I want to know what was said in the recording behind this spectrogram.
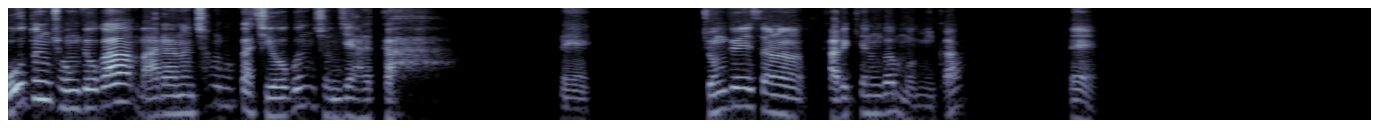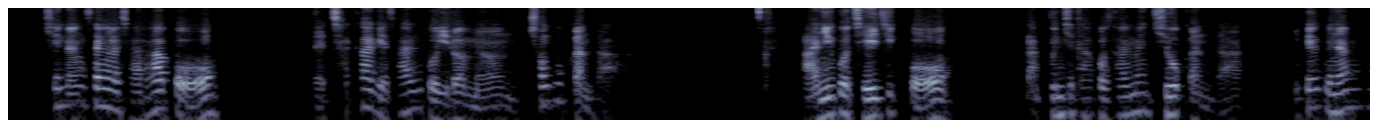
모든 종교가 말하는 천국과 지옥은 존재할까? 네. 종교에서는 가르치는 건 뭡니까? 네. 신앙생활 잘하고 네, 착하게 살고 이러면 천국 간다. 아니고 죄 짓고 나쁜 짓 하고 살면 지옥 간다. 이게 그냥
